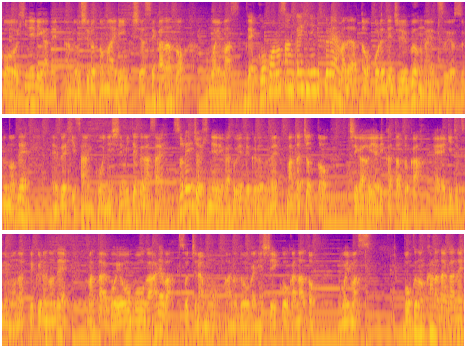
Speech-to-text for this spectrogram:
こうひねりがねあの後ろと前リンクしやすいかなと思います。で後方の3回ひねりくらいまでだとこれで十分、えー、通用するので、えー、ぜひ参考にしてみてください。それ以上ひねりが増えてくるとねまたちょっと違うやり方とか、えー、技術にもなってくるのでまたご要望があればそちらもあの動画にしていこうかなと思います。僕の体がね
